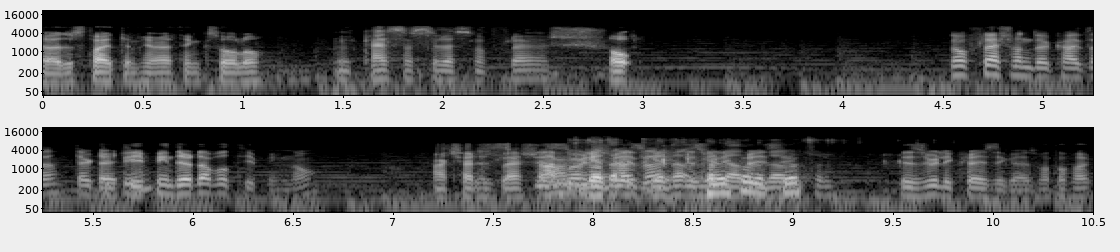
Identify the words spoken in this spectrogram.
yeah, just fight them here. I think solo. And Kai'Sa still has no flash. Oh. No flash on the Kai'Sa, they're They're TPing. tipping. They're double tipping. No. I tried to flash I'm out. going Get to out, Kai'Sa. This Kai'Sa is get hit. out. This is really crazy, guys. What the fuck?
